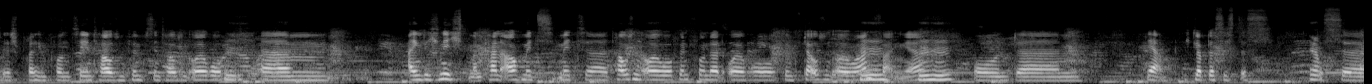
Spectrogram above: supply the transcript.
Wir sprechen von 10.000, 15.000 Euro. Mhm. Ähm, eigentlich nicht. Man kann auch mit, mit äh, 1000 Euro, 500 Euro, 5000 Euro mhm. anfangen. Ja? Mhm. Und ähm, ja, ich glaube, das ist das, ja. das äh,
